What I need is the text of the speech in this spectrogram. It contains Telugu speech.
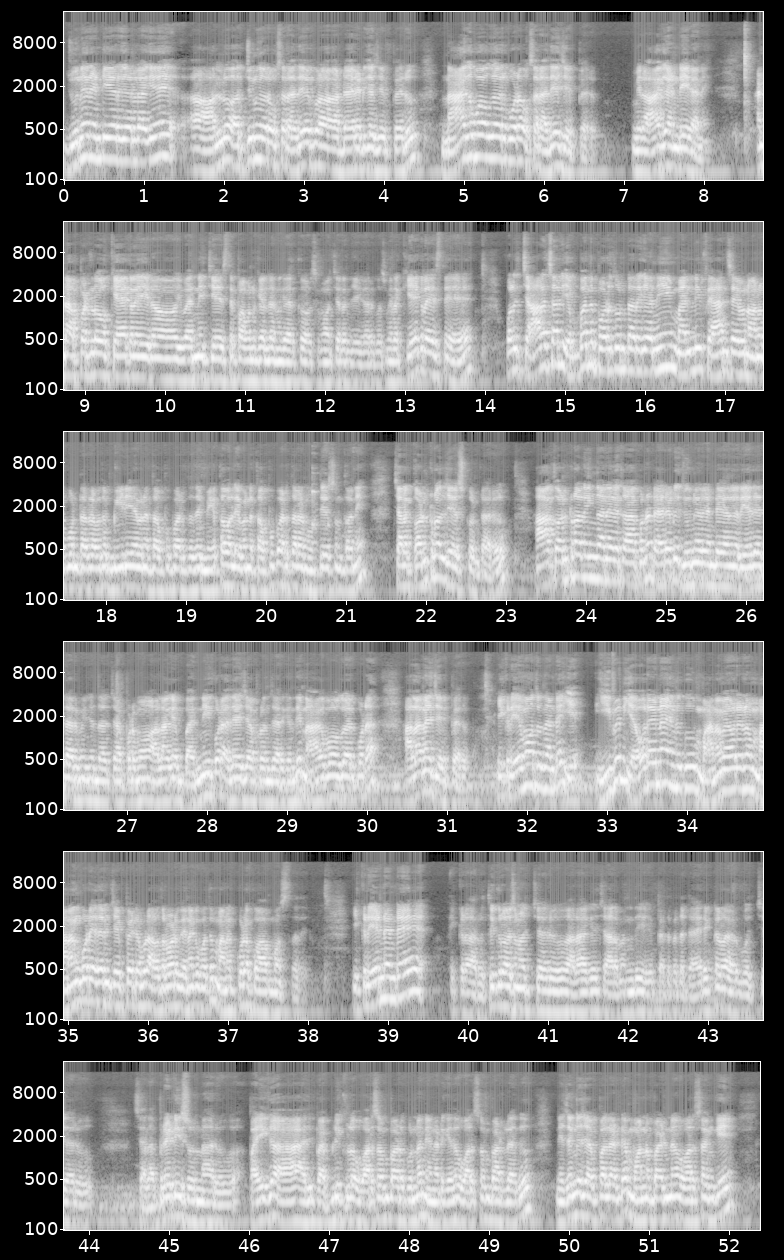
జూనియర్ ఎన్టీఆర్ గారు లాగే అల్లు అర్జున్ గారు ఒకసారి అదే డైరెక్ట్గా చెప్పారు. నాగబాబు గారు కూడా ఒకసారి అదే చెప్పారు. మీరు ఆగండి అని. అంటే అప్పట్లో కేకలు వేయడం ఇవన్నీ చేస్తే పవన్ కళ్యాణ్ గారి కోసం చిరంజీవి గారి కోసం ఇలా కేకలు వేస్తే వాళ్ళు చాలా చాలా ఇబ్బంది పడుతుంటారు కానీ మళ్ళీ ఫ్యాన్స్ ఏమైనా అనుకుంటారు లేకపోతే మీడియా ఏమైనా తప్పు పడుతుంది మిగతా వాళ్ళు ఏమైనా తప్పు పడతారనే ఉద్దేశంతో చాలా కంట్రోల్ చేసుకుంటారు. ఆ కంట్రోలింగ్ అనేది కాకుండా డైరెక్ట్ జూనియర్ ఎన్టీఆర్ గారు ఏదైతే అనిపించిందో చెప్పడమో చెప్పడము అలాగే బన్నీ కూడా అదే చెప్పడం జరిగింది నాగబాబు గారు కూడా అలానే చెప్పారు. ఇక్కడ ఏమవుతుందంటే ఈవెన్ ఎవరైనా ఎందుకు మనం ఎవరైనా మనం కూడా ఏదైనా చెప్పేటప్పుడు అవతల వాడు వినకపోతే మనకు కూడా కోపం వస్తుంది. ఇక్కడ ఏంటంటే ఇక్కడ రుతిక్ రోషన్ వచ్చారు అలాగే చాలా మంది పెద్ద పెద్ద డైరెక్టర్లు అక్కడికి వచ్చారు సెలబ్రిటీస్ ఉన్నారు. పైగా అది పబ్లిక్లో వర్షం పడకుండా నిన్నటికేదో వర్షం పడలేదు. నిజంగా చెప్పాలంటే మొన్న పడిన వర్షంకి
